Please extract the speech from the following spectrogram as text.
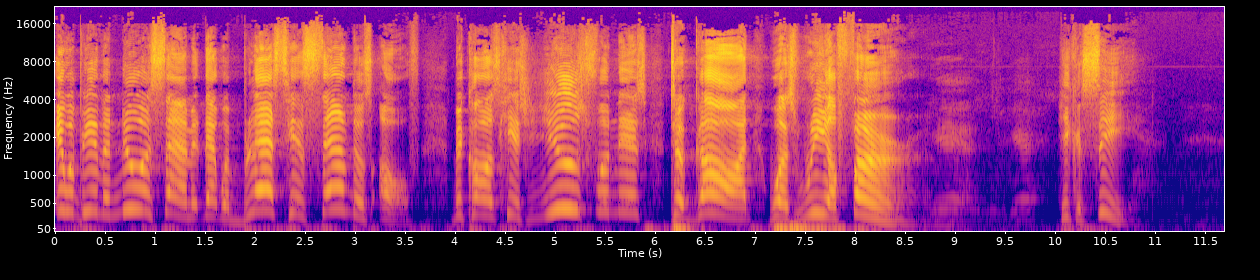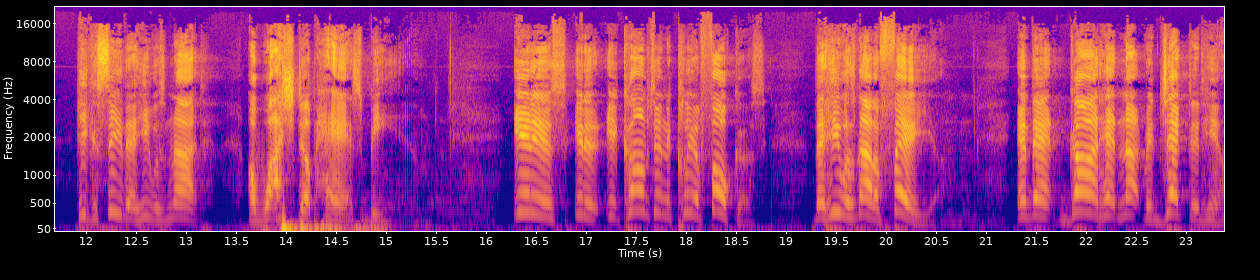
It would be in the new assignment that would bless his sandals off because his usefulness to God was reaffirmed. He could see. He could see that he was not a washed up has been. It is, it is, it comes into clear focus that he was not a failure and that God had not rejected him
